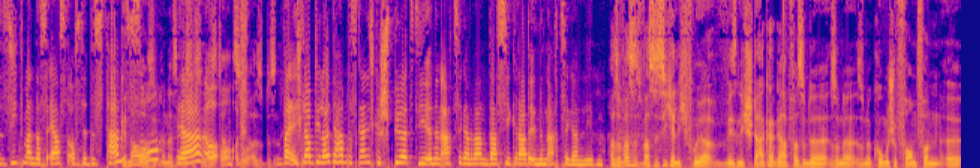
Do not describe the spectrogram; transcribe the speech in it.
sieht man das erst aus der Distanz Genau, so? sieht man das erst ja? aus der Distanz oh, so. Also das- Weil ich glaube, die Leute haben das gar nicht gespürt, die in den 80ern waren, dass sie gerade in den 80ern leben. Also was es, was es sicherlich früher wesentlich stärker gab, war so eine, so eine, so eine komische Form von äh,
